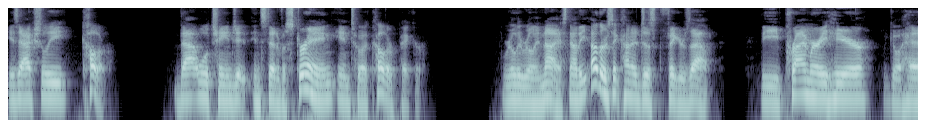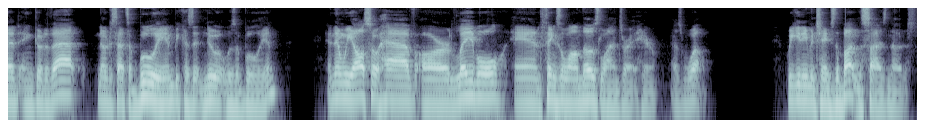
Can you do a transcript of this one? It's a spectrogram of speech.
is actually color. That will change it instead of a string into a color picker. Really, really nice. Now the others, it kind of just figures out. The primary here, go ahead and go to that. Notice that's a Boolean because it knew it was a Boolean. And then we also have our label and things along those lines right here as well. We can even change the button size, notice.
